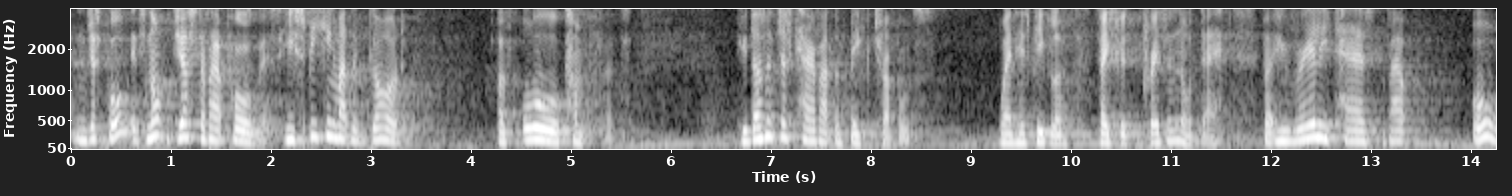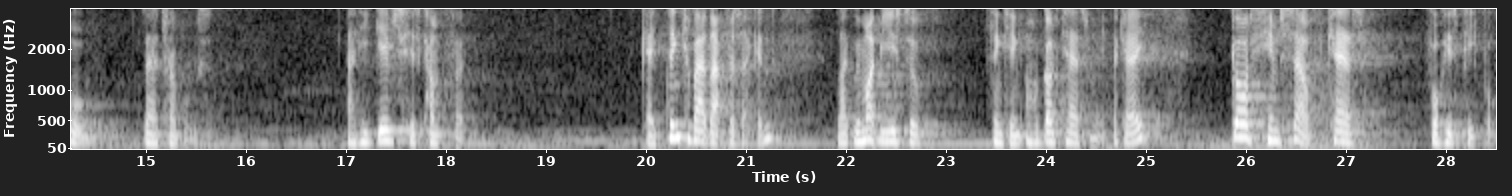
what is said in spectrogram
than just Paul? It's not just about Paul, this. He's speaking about the God of all comfort, who doesn't just care about the big troubles when his people are faced with prison or death, but who really cares about all their troubles. And he gives his comfort. Okay, think about that for a second. Like we might be used to thinking, oh, God cares for me, okay? God himself cares for his people.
